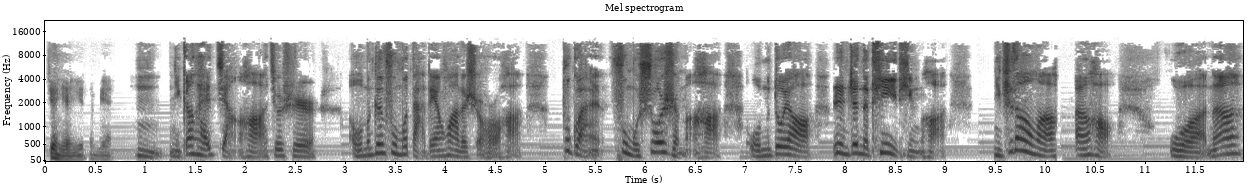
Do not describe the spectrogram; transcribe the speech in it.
见见你的面。嗯，你刚才讲哈，就是我们跟父母打电话的时候哈，不管父母说什么哈，我们都要认真的听一听哈。你知道吗，安好？我呢，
